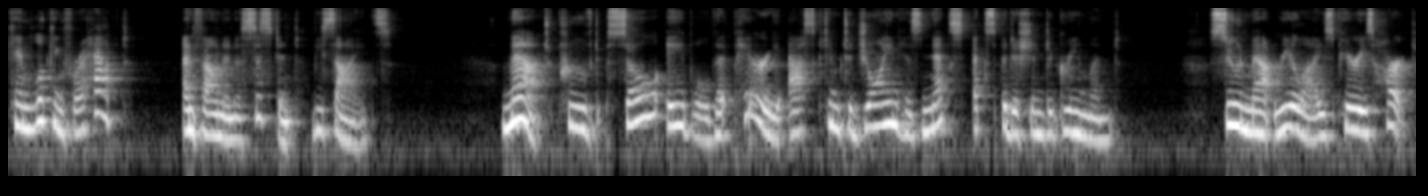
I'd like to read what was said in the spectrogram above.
came looking for a hat and found an assistant besides. Matt proved so able that Peary asked him to join his next expedition to Greenland. Soon Matt realized Peary's heart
